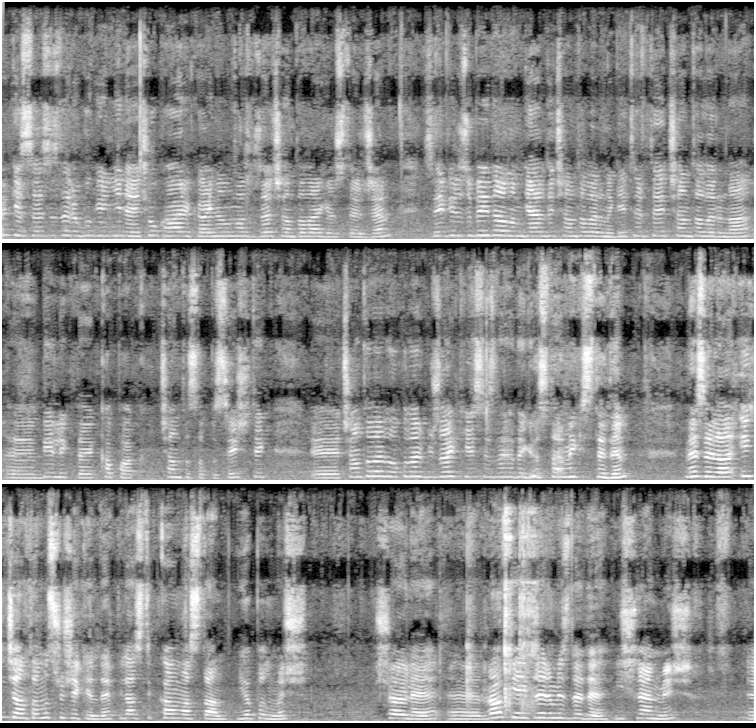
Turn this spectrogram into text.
herkese. Sizlere bugün yine çok harika, inanılmaz güzel çantalar göstereceğim. Sevgili Zübeyde Hanım geldi, çantalarını getirdi. Çantalarına e, birlikte kapak, çanta sapı seçtik. E, çantaları da o kadar güzel ki sizlere de göstermek istedim. Mesela ilk çantamız şu şekilde, plastik kanvastan yapılmış. Şöyle, e, rafya iplerimizde de işlenmiş. E,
